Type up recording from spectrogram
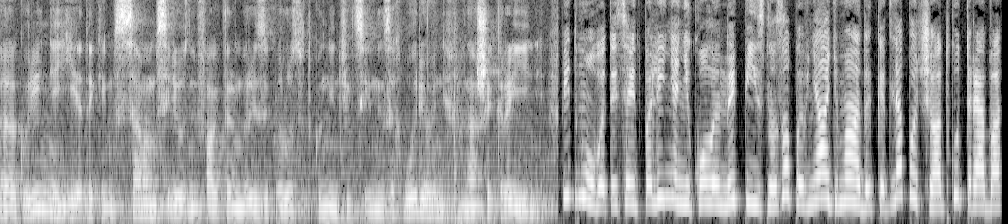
е, куріння є таким самим серйозним фактором ризику розвитку неінфекційних захворювань в нашій країні. Відмовитися від паління ніколи не пізно, запевняють медики. Для початку треба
